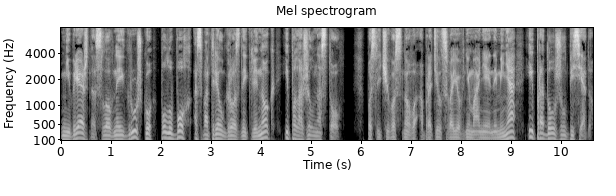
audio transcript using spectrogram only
Небрежно, словно игрушку, полубог осмотрел грозный клинок и положил на стол, после чего снова обратил свое внимание на меня и продолжил беседу.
